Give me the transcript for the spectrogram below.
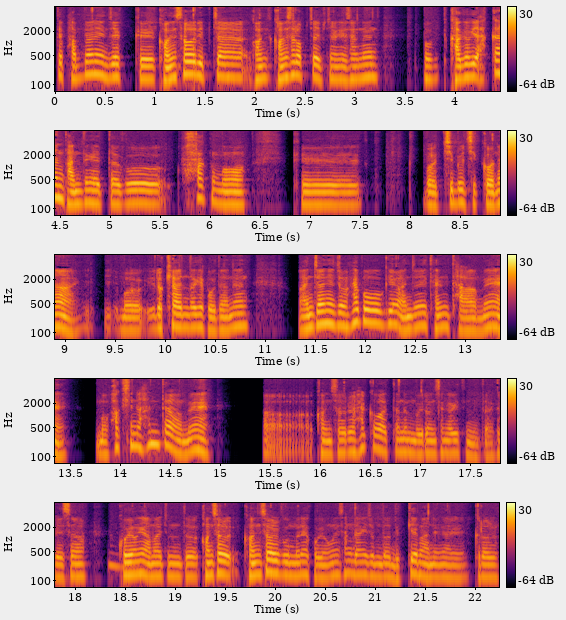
근데 반면에 이제 그 건설 입장, 건, 건설업자 입장에서는 뭐 가격이 약간 반등했다고 확 뭐 그, 뭐 집을 짓거나 뭐 이렇게 한다기보다는 완전히 좀 회복이 완전히 된 다음에 뭐 확신을 한 다음에 어, 건설을 할 것 같다는 뭐 이런 생각이 듭니다. 그래서 음. 고용이 아마 좀 더 건설 건설 부문의 고용은 상당히 좀 더 늦게 반응할 그럴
